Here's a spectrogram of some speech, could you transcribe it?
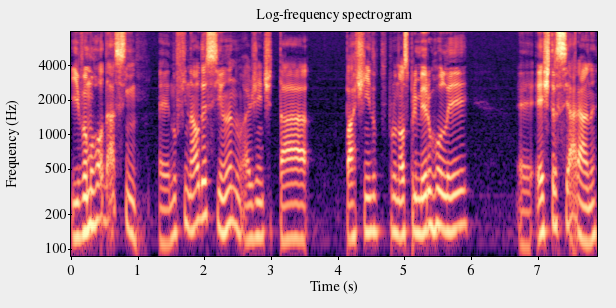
e vamos rodar sim. É, no final desse ano, a gente está partindo para o nosso primeiro rolê é, extra Ceará, né?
